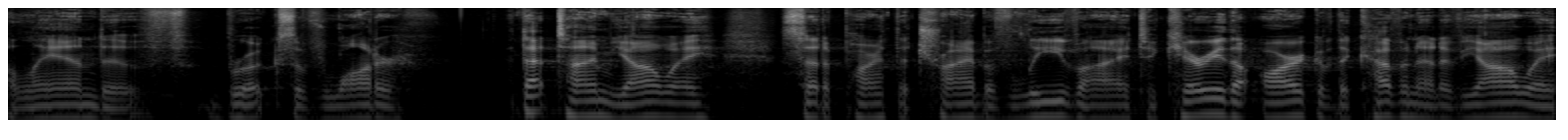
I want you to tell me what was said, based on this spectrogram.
a land of brooks of water. At that time, Yahweh set apart the tribe of Levi to carry the ark of the covenant of Yahweh,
